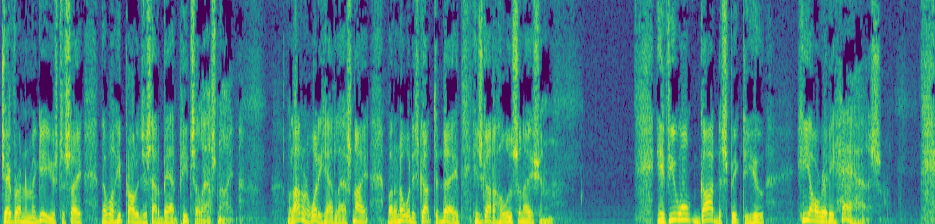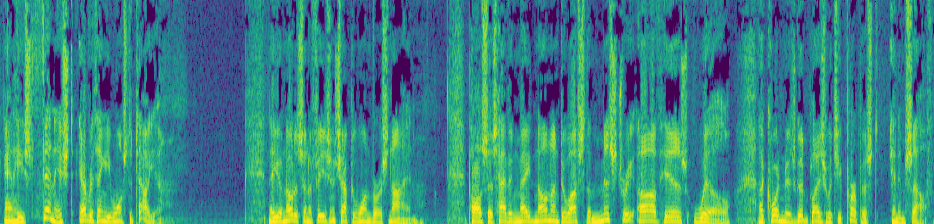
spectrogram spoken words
J. Vernon McGee used to say that, well, he probably just had a bad pizza last night. Well, I don't know what he had last night, but I know what he's got today. He's got a hallucination. If you want God to speak to you, he already has. And he's finished everything he wants to tell you. Now you'll notice in Ephesians chapter 1 verse 9, Paul says, having made known unto us the mystery of his will, according to his good pleasure which he purposed in himself.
